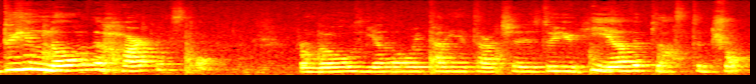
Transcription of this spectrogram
Do you know the heart will stop? From those yellow Italianate arches, do you hear the plaster drop?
